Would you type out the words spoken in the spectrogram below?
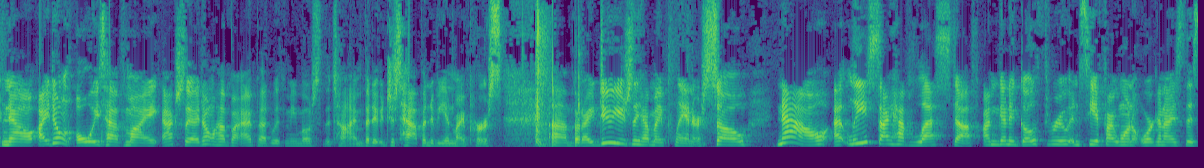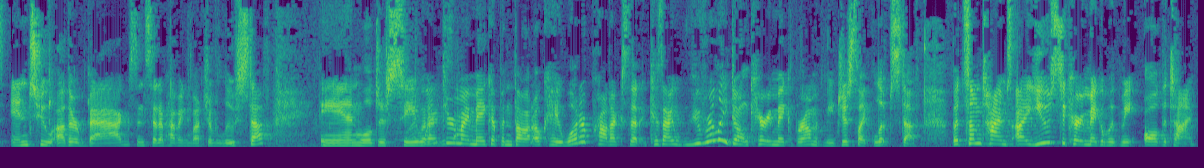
Now, I don't always have my, actually I don't have my iPad with me most of the time, but it just happened to be in my purse. Um, but I do usually have my planner. So now, at least I have less stuff. I'm gonna go through and see if I wanna organize this into other bags instead of having a bunch of loose stuff and we'll just see what I, I through my makeup and thought, okay, what are products that, because I you really don't carry makeup around with me, just like lip stuff. But sometimes I used to carry makeup with me all the time.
